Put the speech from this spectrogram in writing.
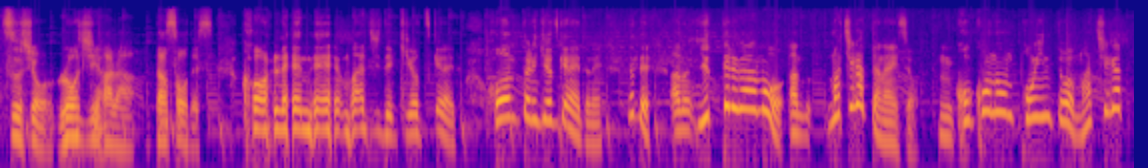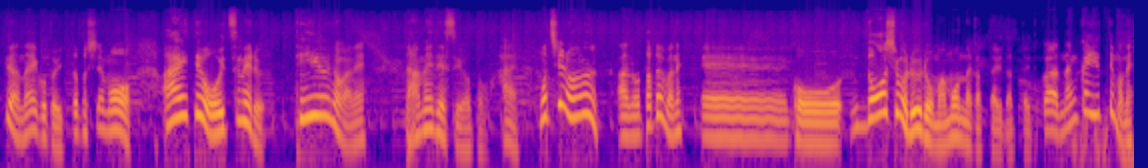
通称、ロジックハラ。だそうです。これね、マジで気をつけないと。本当に気をつけないとね。だって、あの、言ってる側も、あの、間違ってはないんですよ。うん、ここのポイントは間違ってはないことを言ったとしても、相手を追い詰めるっていうのがね、ダメですよと。はい。もちろん、あの、例えばね、えー、こう、どうしてもルールを守んなかったりだったりとか、何回言ってもね、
